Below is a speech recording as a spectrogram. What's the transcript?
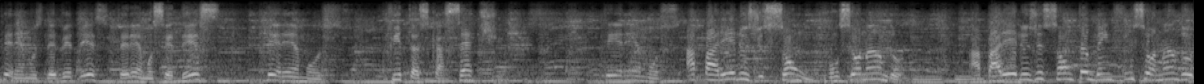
teremos DVDs, teremos CDs, teremos fitas cassete, teremos aparelhos de som funcionando, aparelhos de som também funcionando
